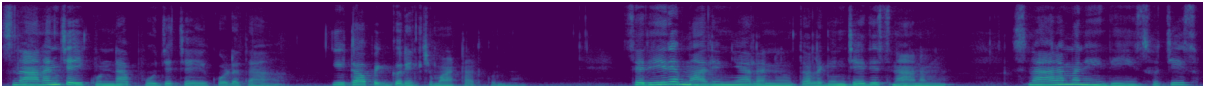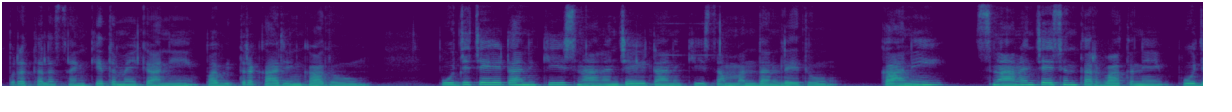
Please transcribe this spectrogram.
స్నానం చేయకుండా పూజ చేయకూడదా? ఈ టాపిక్ గురించి మాట్లాడుకుందాం. శరీర మాలిన్యాలను తొలగించేది స్నానం. స్నానం అనేది శుచి శుభ్రతల సంకేతమే కానీ పవిత్ర కార్యం కాదు. పూజ చేయటానికి స్నానం చేయటానికి సంబంధం లేదు. కానీ స్నానం చేసిన తర్వాతనే పూజ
